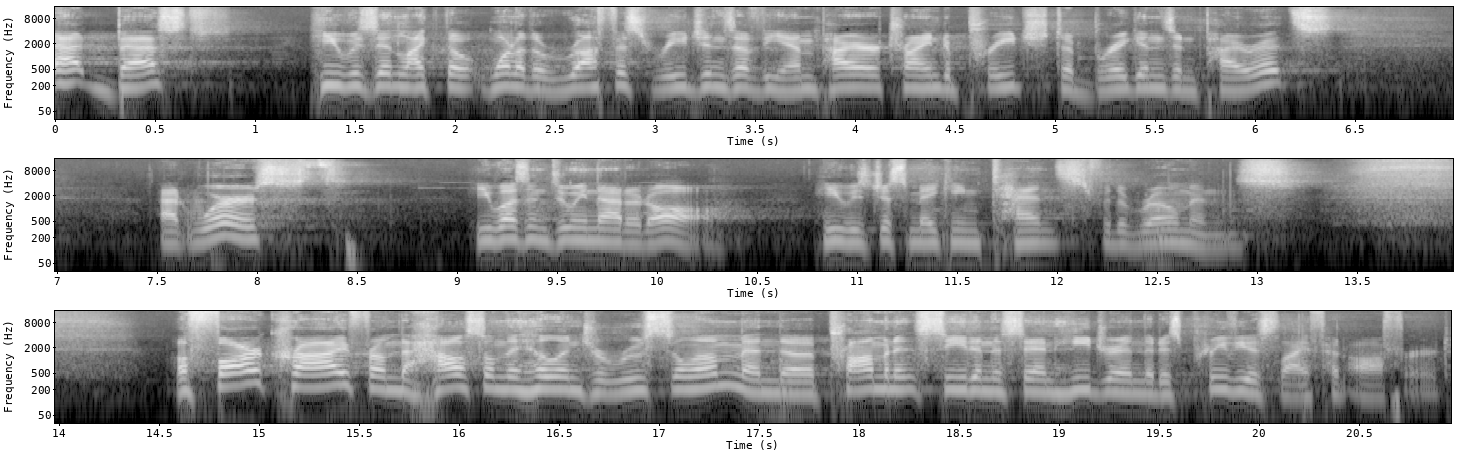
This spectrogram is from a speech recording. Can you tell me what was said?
At best, he was in like the, one of the roughest regions of the empire trying to preach to brigands and pirates. At worst, he wasn't doing that at all. He was just making tents for the Romans. A far cry from the house on the hill in Jerusalem and the prominent seat in the Sanhedrin that his previous life had offered.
